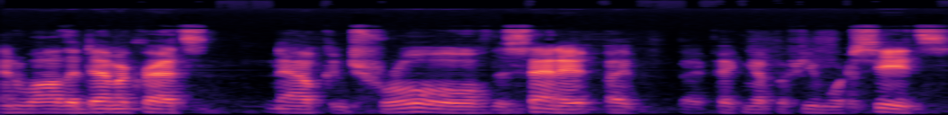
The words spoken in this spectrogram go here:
And while the Democrats now control the Senate by, by picking up a few more seats,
